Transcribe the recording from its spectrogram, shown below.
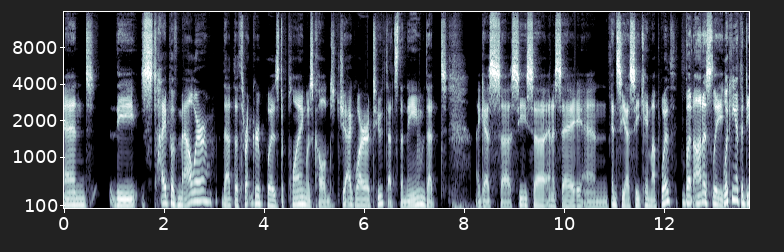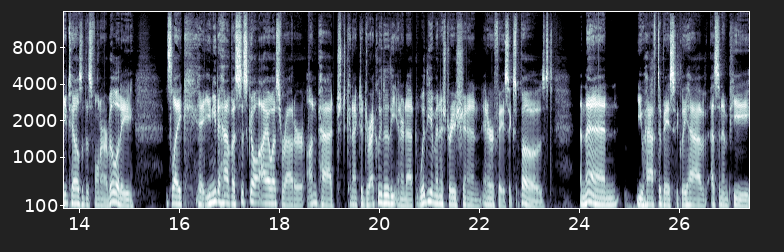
And the type of malware that the threat group was deploying was called Jaguar Tooth. That's the name that I guess uh, CISA, NSA, and NCSC came up with. But honestly, looking at the details of this vulnerability, it's like, hey, you need to have a Cisco IOS router unpatched, connected directly to the internet with the administration interface exposed. And then you have to basically have SNMP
